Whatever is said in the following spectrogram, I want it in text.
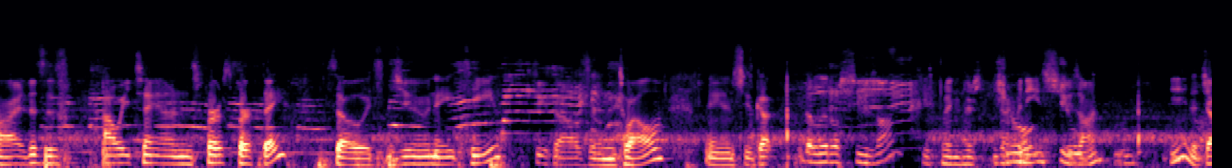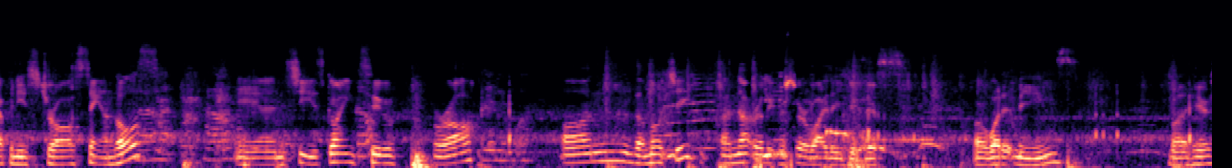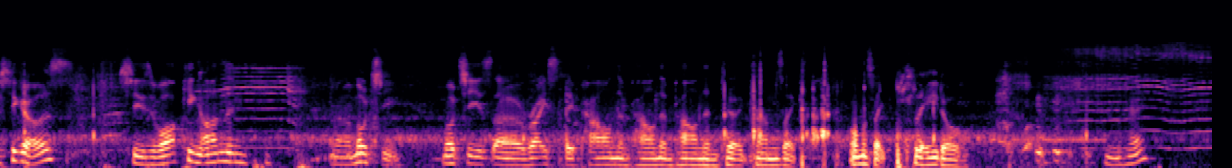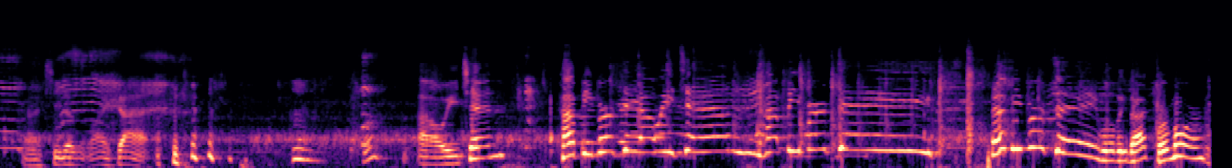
Alright, this is Aoi Chan's first birthday. So it's June 18th, 2012. And she's got the little shoes on. She's putting her Japanese shoes on. Yeah, the Japanese straw sandals. And she's going to rock on the mochi. I'm not really for sure why they do this or what it means. But here she goes. She's walking on the uh, mochi. Mochi is uh, rice they pound and pound and pound until it comes like almost like Play-Doh. okay. Uh, she doesn't like that. Aoi Chan. Happy birthday, Aoi Chan! Happy birthday! Happy birthday! We'll be back for more.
